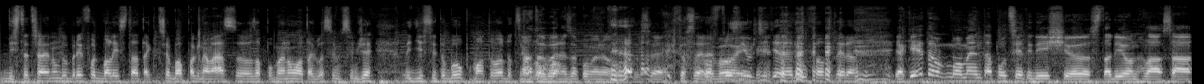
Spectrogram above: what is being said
když jste třeba jenom dobrý fotbalista, tak třeba pak na vás eh, zapomenou a takhle si myslím, že lidi si to budou pamatovat docela Na dlouho. tebe nezapomenou, to se, to se v neboj. určitě nedoufám teda. Jaký je to moment a pocit, když eh, stadion hlásá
